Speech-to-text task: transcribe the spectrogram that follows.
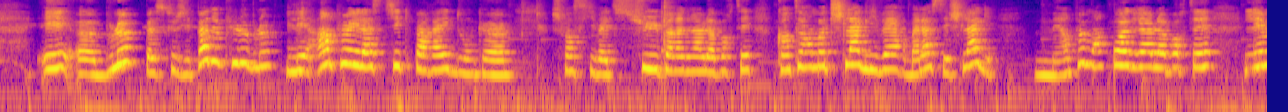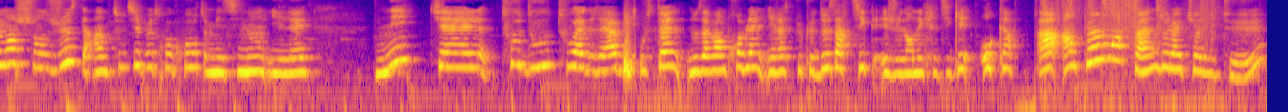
Et euh, bleu parce que j'ai pas de pull bleu. Il est un peu élastique pareil, donc. euh, je pense qu'il va être super agréable à porter. Quand t'es en mode schlag l'hiver, bah là c'est schlag, mais un peu moins. Trop agréable à porter. Les manches sont juste un tout petit peu trop courtes, mais sinon il est nickel, tout doux, tout agréable. Houston, nous avons un problème, il reste plus que deux articles et je n'en ai critiqué aucun. Ah, un peu moins fan de la qualité.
